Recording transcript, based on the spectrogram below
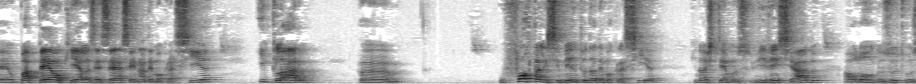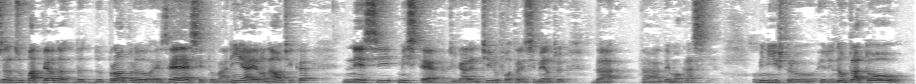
uh, o papel que elas exercem na democracia e, claro, o fortalecimento da democracia que nós temos vivenciado ao longo dos últimos anos, o papel da, do, do próprio Exército, Marinha, Aeronáutica nesse mistério de garantir o fortalecimento da, da democracia. O ministro ele não tratou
